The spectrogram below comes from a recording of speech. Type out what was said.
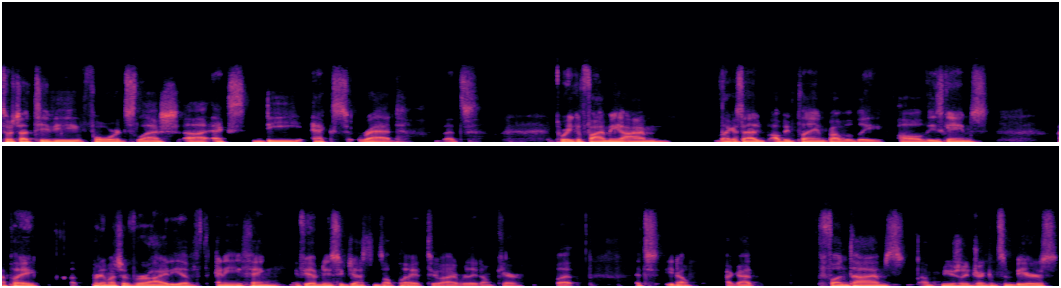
twitch.tv forward slash uh, xdxrad. That's where you can find me. I'm like I said, I'll be playing probably all these games. I play pretty much a variety of anything. If you have any suggestions, I'll play it too. I really don't care. But it's you know, I got fun times. I'm usually drinking some beers.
